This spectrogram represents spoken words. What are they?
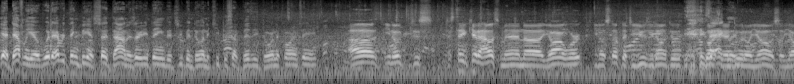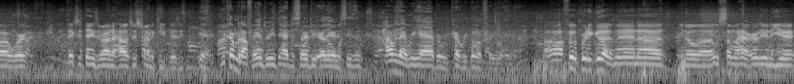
Yeah, definitely. Uh, with everything being shut down, is there anything that you've been doing to keep yourself busy during the quarantine? Uh, you know, just just taking care of the house, man. Uh, yard work. You know, stuff that you usually don't do. You Go out there and do it on your own. So yard work, fixing things around the house, just trying to keep busy. Yeah, you're coming off an injury. You had the surgery earlier in the season. How is that rehab and recovery going for you right now? Uh, I feel pretty good, man. Uh, you know, uh, it was something I had earlier in the year.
